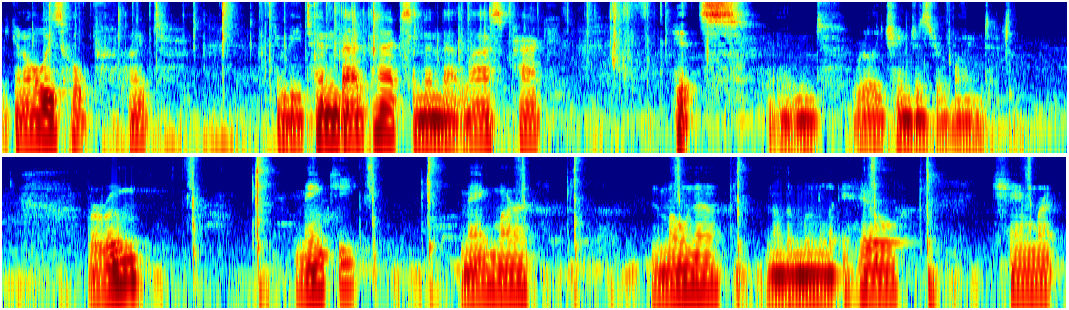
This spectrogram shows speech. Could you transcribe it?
you can always hope, right? It can be 10 bad packs, and then that last pack hits and really changes your mind. Varoom, Mankey, Magmar, Mona, another Moonlit Hill, Camerupt,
